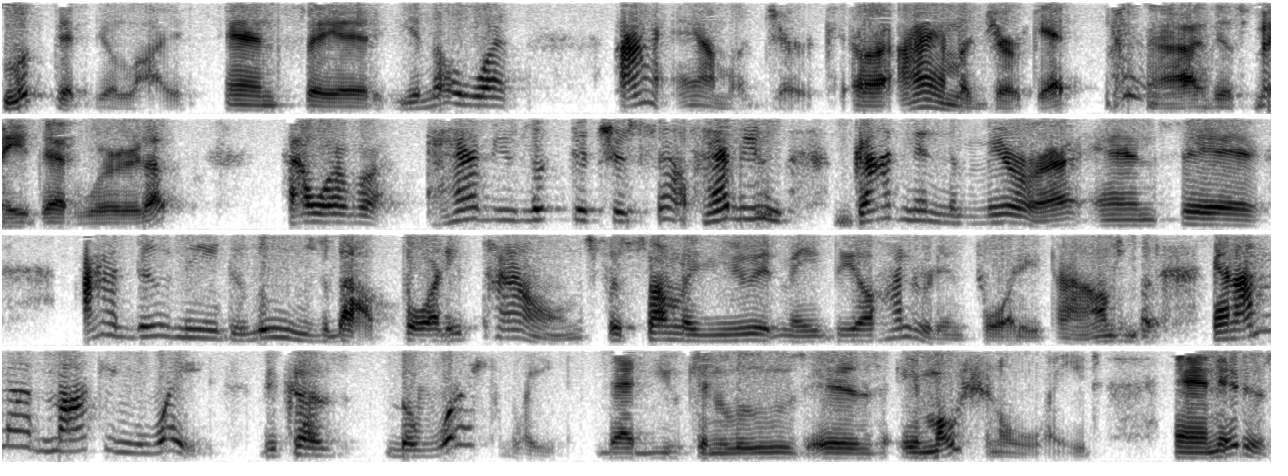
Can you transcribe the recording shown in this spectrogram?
looked at your life, and said, you know what? I am a jerk. Uh, I am a jerkette. I just made that word up. However, have you looked at yourself? Have you gotten in the mirror and said, I do need to lose about 40 pounds. For some of you, it may be 140 pounds. But And I'm not knocking weight because the worst weight that you can lose is emotional weight. And it is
